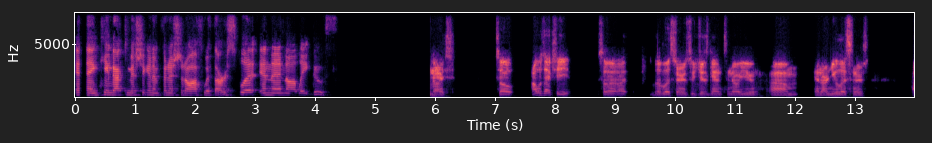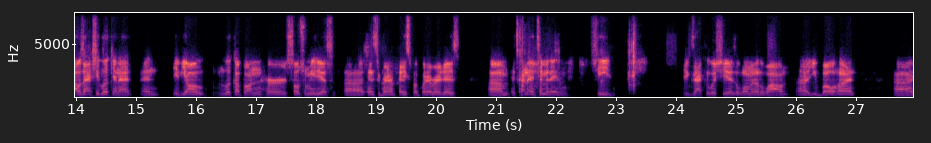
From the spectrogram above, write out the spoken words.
and then came back to Michigan and finished it off with our split and then uh, late goose. Nice. So I was actually so uh, the listeners who just getting to know you um, and our new listeners. I was actually looking at, and if y'all look up on her social media, uh, Instagram, Facebook, whatever it is, um, it's kind of intimidating. She exactly what she is, a woman of the wild. Uh, you bow hunt, uh,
